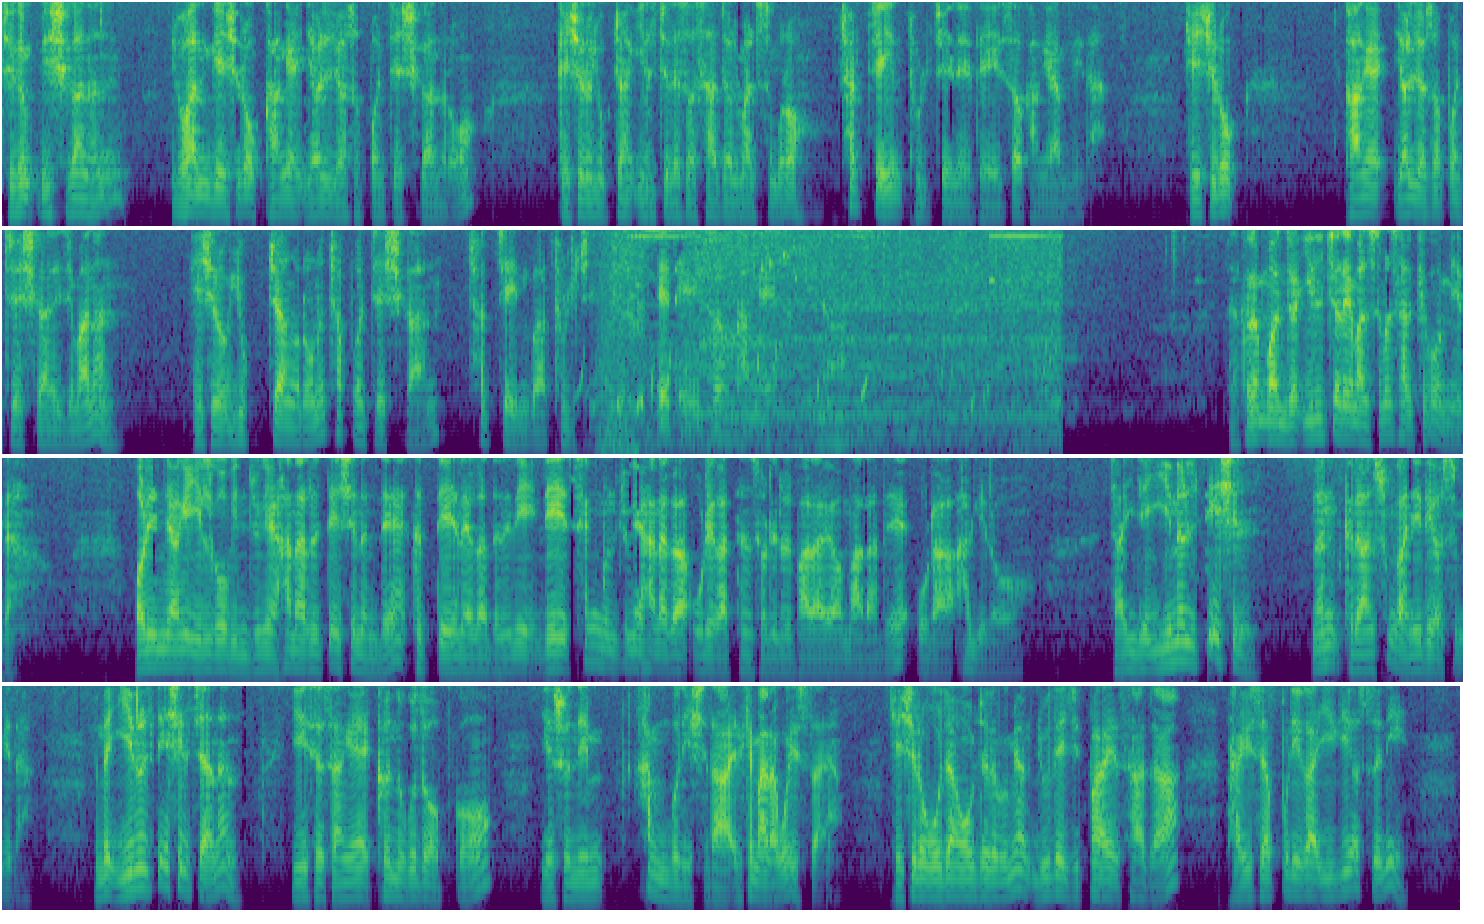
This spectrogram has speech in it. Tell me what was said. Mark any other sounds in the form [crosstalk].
지금 이 시간은 요한계시록 강의 16번째 시간으로 계시록 6장 1절에서 4절 말씀으로 첫째인 둘째인에 대해서 강의합니다. 계시록 강의 16번째 시간이지만은 계시록 6장으로는 첫 번째 시간 첫째인과 둘째에 대해서 강의합니다. 자, 그럼 먼저 1절의 말씀을 살펴봅니다. 어린 양이 일곱 인 중에 하나를 떼시는데 그때에 내가 들으니 네 생물 중에 하나가 오래 같은 소리를 바라여 말하되 오라 하기로. 자 이제 인을 떼실는 그러한 순간이 되었습니다. 근데 인을 떼실 자는 이 세상에 그 누구도 없고 예수님 한 분이시다. 이렇게 말하고 있어요. 계시록 5장 5절에 보면 유대 지파의 사자 다윗의 뿌리가 이기었으니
